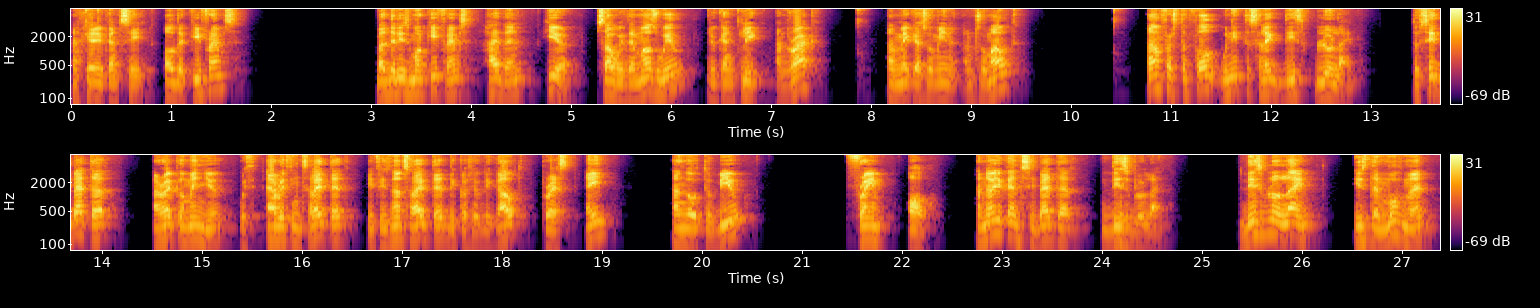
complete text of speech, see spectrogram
and here you can see all the keyframes but there is more keyframes hidden here. So with the mouse wheel, you can click and drag and make a zoom in and zoom out. And first of all, we need to select this blue line. To see it better, I recommend you, with everything selected, if it's not selected because you click out, press A and go to View, Frame All. And now you can see better this blue line. This blue line is the movement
